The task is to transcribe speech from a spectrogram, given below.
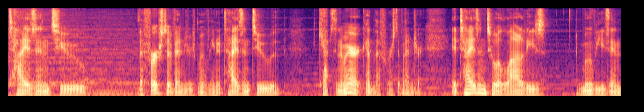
ties into the first Avengers movie and it ties into Captain America, the first Avenger. It ties into a lot of these movies and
